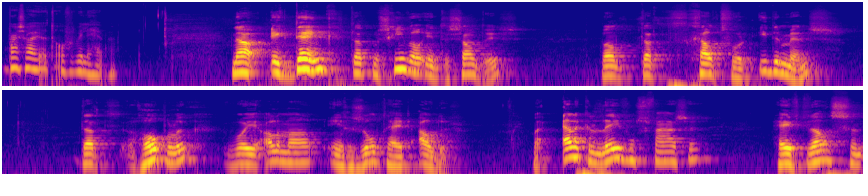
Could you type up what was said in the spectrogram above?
waar zou je het over willen hebben? Nou, ik denk dat het misschien wel interessant is want dat geldt voor ieder mens. Dat hopelijk word je allemaal in gezondheid ouder. Maar elke levensfase heeft wel zijn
